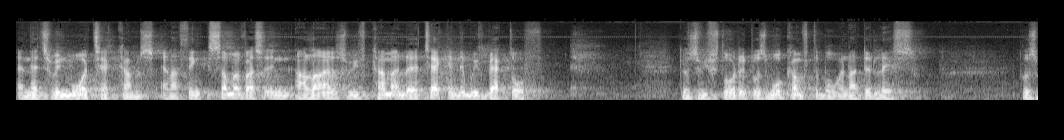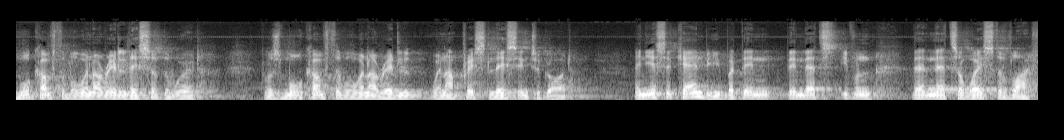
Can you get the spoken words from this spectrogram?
and that's when more attack comes. And I think some of us in our lives, we've come under attack and then we've backed off because we've thought it was more comfortable when I did less. It was more comfortable when I read less of the word. It was more comfortable when I read, when I pressed less into God. And yes, it can be, but then, then that's even then that's a waste of life,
